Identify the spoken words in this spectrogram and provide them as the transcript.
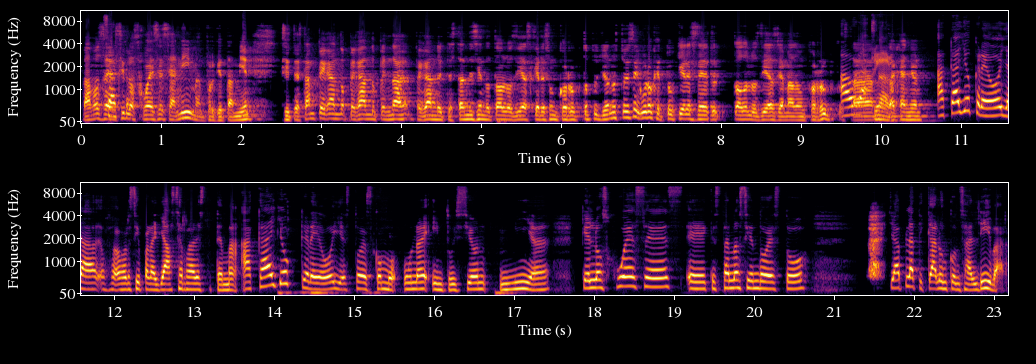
vamos a ver si los jueces se animan, porque también si te están pegando, pegando, pegando y te están diciendo todos los días que eres un corrupto, pues yo no estoy seguro que tú quieres ser todos los días llamado un corrupto. está, cañón. Acá yo creo, ya, ahora sí, para ya cerrar este tema, acá yo creo, y esto es como una intuición mía, que los jueces eh, que están haciendo esto ya platicaron con Saldívar,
